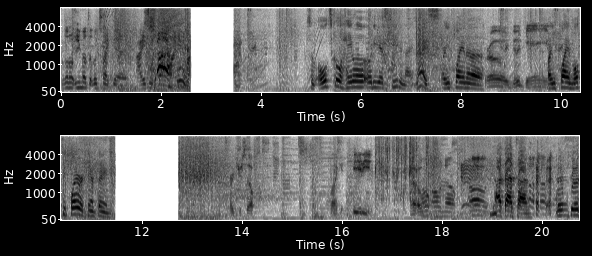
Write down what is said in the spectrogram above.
a little emote that looks like uh, Isaac. Ah! Some old school Halo ODST tonight. Nice. Are you playing a? Bro, good game. Are you playing multiplayer or campaign? Hurt yourself. Like an idiot. Uh Oh, oh. oh no. Oh, Not that time. Didn't do it.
